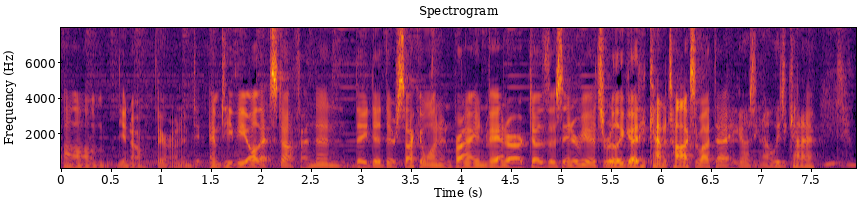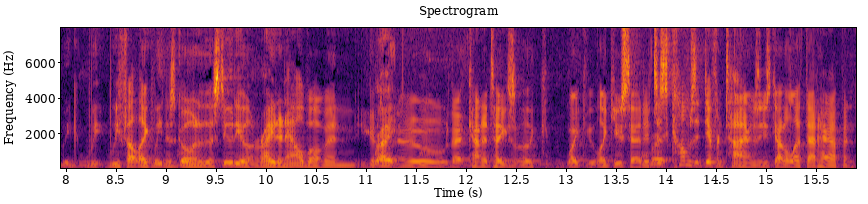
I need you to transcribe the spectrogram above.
Um, you know, they were on MTV, all that stuff, and then they did their second one. And Brian Vander Ark does this interview. It's really good. He kind of talks about that. He goes, you know, we kind of we, we, we felt like we just go into the studio and write an album, and you go, Right. no, that kind of takes like like like you said, it just comes at different times, and he's got to let that happen.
